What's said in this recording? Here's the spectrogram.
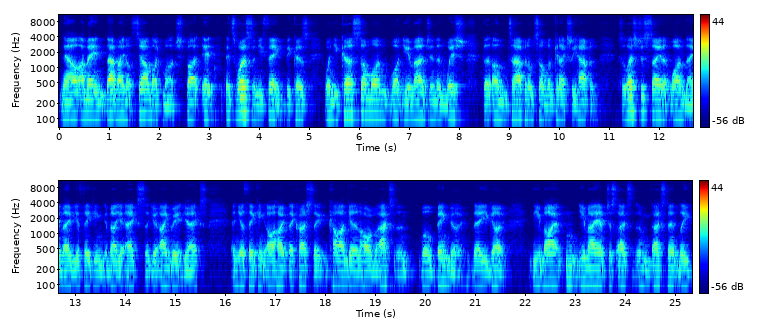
Now, I mean, that may not sound like much, but it, it's worse than you think, because when you curse someone, what you imagine and wish that on to happen on someone can actually happen. So let's just say that one day maybe you're thinking about your ex, that you're angry at your ex, and you're thinking, oh, I hope they crash their car and get in a horrible accident. Well, bingo, there you go. You might you may have just um, accidentally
